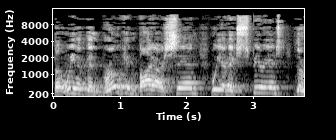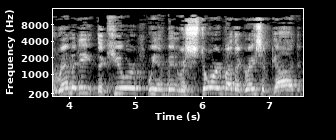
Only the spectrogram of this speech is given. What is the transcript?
But we have been broken by our sin. We have experienced the remedy, the cure. We have been restored by the grace of God.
